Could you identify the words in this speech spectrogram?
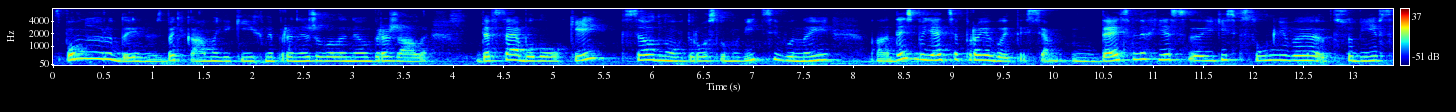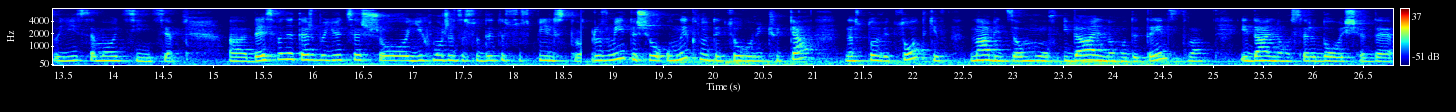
з повною родиною, з батьками, які їх не принижували, не ображали, де все було окей, все одно в дорослому віці вони. Десь бояться проявитися, десь в них є якісь сумніви в собі, в своїй самооцінці. Десь вони теж боються, що їх може засудити суспільство. Розумієте, що уникнути цього відчуття на 100% навіть за умов ідеального дитинства, ідеального середовища, де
